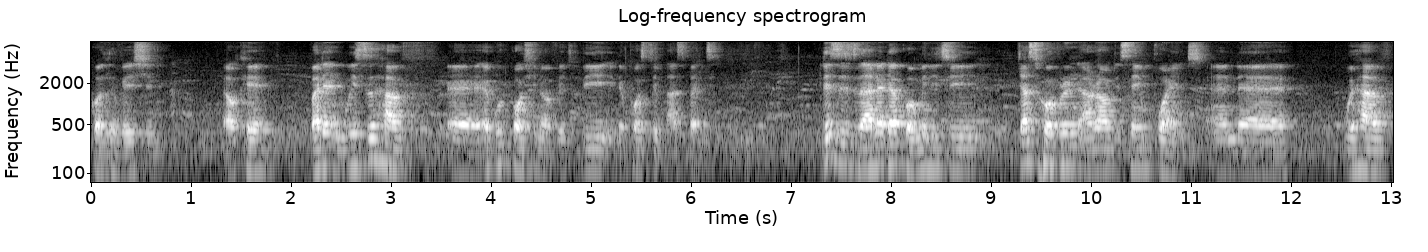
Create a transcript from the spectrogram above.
conservation. Okay, but then we still have uh, a good portion of it be in the positive aspect. This is another community just hovering around the same point, and uh, we have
